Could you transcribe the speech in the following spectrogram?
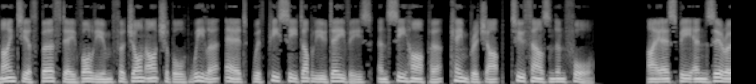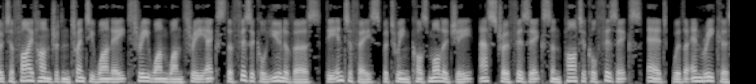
90th Birthday Volume for John Archibald Wheeler, ed., with P. C. W. Davies, and C. Harper, Cambridge UP, 2004. ISBN 0-521-83113-X The Physical Universe, the interface between cosmology, astrophysics and particle physics, ed., with A. Henriques,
